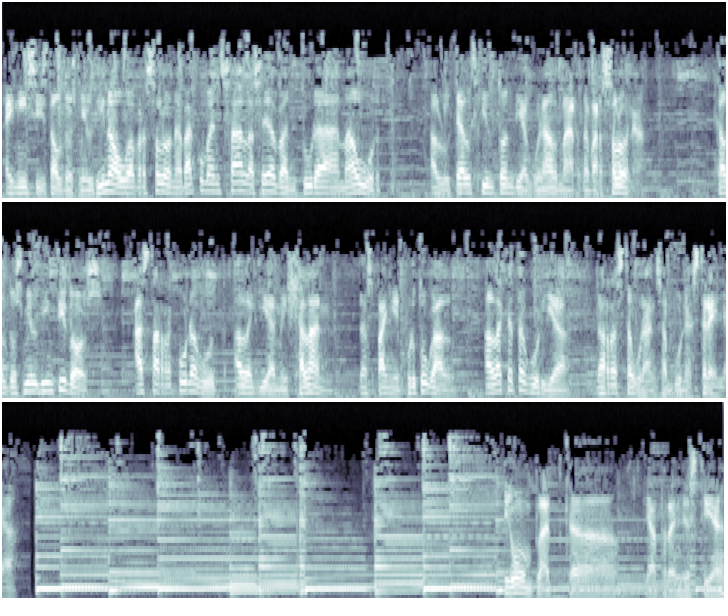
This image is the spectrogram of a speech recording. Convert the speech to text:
A inicis del 2019, a Barcelona va començar la seva aventura a Maurt, a l'Hotel Hilton Diagonal Mar de Barcelona, que el 2022 ha estat reconegut a la guia Michelin d'Espanya i Portugal a la categoria de restaurants amb una estrella. Digue'm un plat que ja per enllestir, eh?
